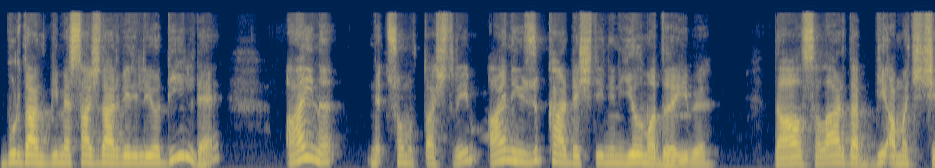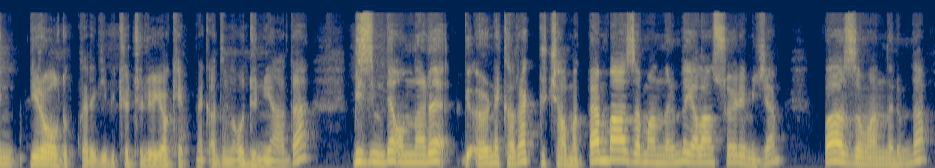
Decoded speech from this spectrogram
buradan bir mesajlar veriliyor değil de aynı ne, somutlaştırayım. Aynı yüzük kardeşliğinin yılmadığı gibi dağılsalar da bir amaç için bir oldukları gibi kötülüğü yok etmek adına o dünyada bizim de onları örnek alarak güç almak. Ben bazı zamanlarımda yalan söylemeyeceğim. Bazı zamanlarımda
